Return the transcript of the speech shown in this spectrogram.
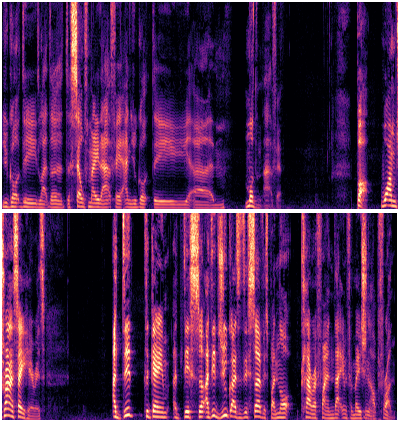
you got the like the the self-made outfit, and you got the um, modern outfit. But what I'm trying to say here is, I did the game a dis. I did you guys a disservice by not clarifying that information up front.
